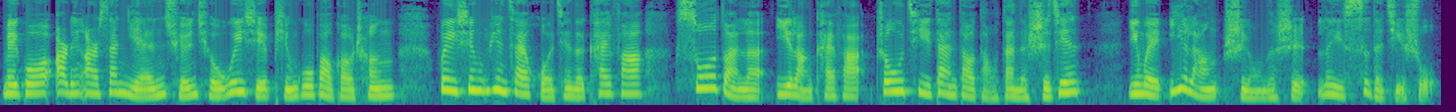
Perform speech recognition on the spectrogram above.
美国二零二三年全球威胁评估报告称，卫星运载火箭的开发缩短了伊朗开发洲际弹道导弹的时间，因为伊朗使用的是类似的技术。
